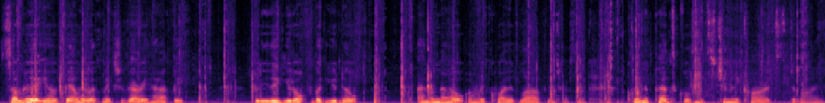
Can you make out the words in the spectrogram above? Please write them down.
Somebody that you have family with makes you very happy but either you don't but you don't. I don't know. Unrequited love. Interesting. Queen of pentacles. It's many cards divine.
